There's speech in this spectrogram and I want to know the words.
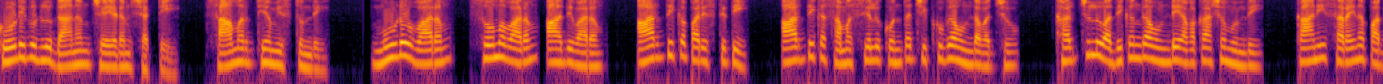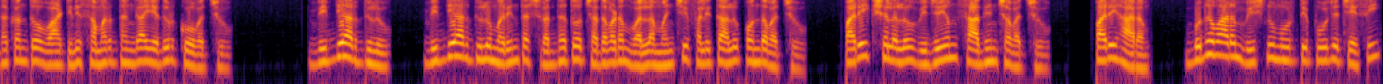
కోడిగుడ్లు దానం చేయడం శక్తి సామర్థ్యం ఇస్తుంది. మూడో వారం సోమవారం ఆదివారం. ఆర్థిక పరిస్థితి ఆర్థిక సమస్యలు కొంత చిక్కుగా ఉండవచ్చు. ఖర్చులు అధికంగా ఉండే అవకాశం ఉంది కానీ సరైన పథకంతో వాటిని సమర్థంగా ఎదుర్కోవచ్చు. విద్యార్థులు. విద్యార్థులు మరింత శ్రద్ధతో చదవడం వల్ల మంచి ఫలితాలు పొందవచ్చు. పరీక్షలలో విజయం సాధించవచ్చు. పరిహారం. బుధవారం విష్ణుమూర్తి పూజ చేసి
